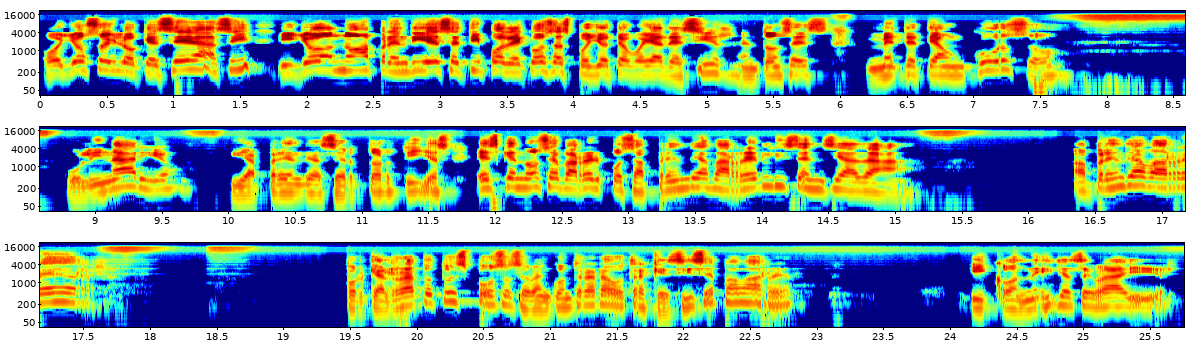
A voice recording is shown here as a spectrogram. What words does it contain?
o yo soy lo que sea, ¿sí? Y yo no aprendí ese tipo de cosas, pues yo te voy a decir. Entonces, métete a un curso culinario y aprende a hacer tortillas. Es que no sé barrer, pues aprende a barrer, licenciada. Aprende a barrer. Porque al rato tu esposo se va a encontrar a otra que sí sepa barrer y con ella se va a ir.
